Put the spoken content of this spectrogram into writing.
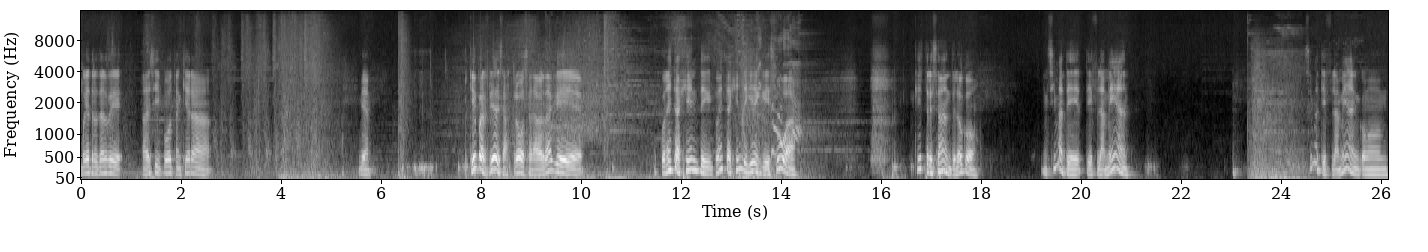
Voy a tratar de. A ver si puedo tanquear a. Bien. Qué partida desastrosa, la verdad que. Con esta gente, con esta gente quiere que suba. Qué estresante, loco. Encima te, te flamean. Encima te flamean como...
